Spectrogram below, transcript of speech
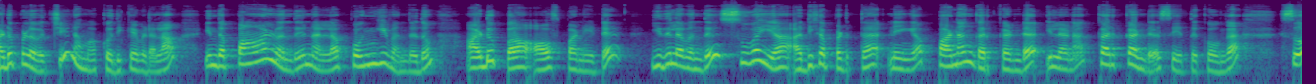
அடுப்பில் வச்சு நம்ம கொதிக்க விடலாம். இந்த பால் வந்து நல்லா பொங்கி வந்ததும் அடுப்பை ஆஃப் பண்ணிவிட்டு இதில் வந்து சுவையை அதிகப்படுத்த நீங்கள் பனங்கற்கண்டு இல்லைன்னா கற்கண்டு சேர்த்துக்கோங்க. ஸோ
